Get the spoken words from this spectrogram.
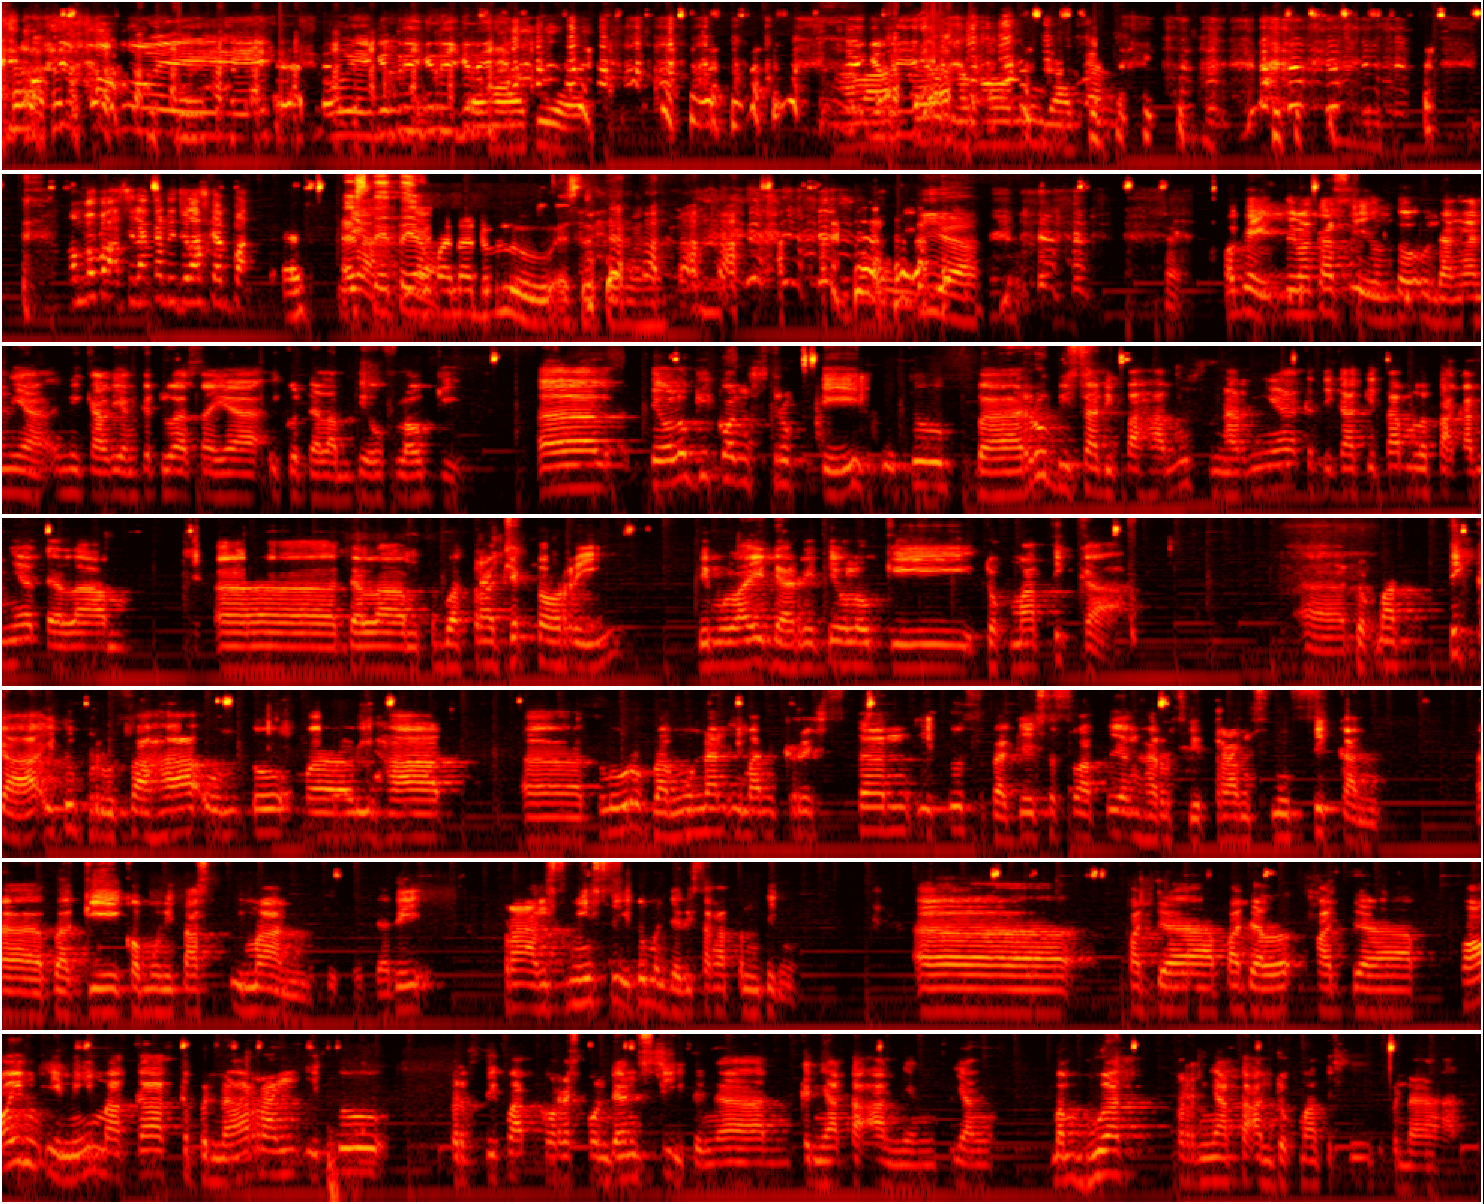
oh, wih, ngeri, ngeri, ngeri. Ngeri. Monggo Pak, silakan dijelaskan Pak. STT ya, yang ya. mana dulu? STT mana? iya. Oke, okay, terima kasih untuk undangannya. Ini kali yang kedua saya ikut dalam teologi. Uh, teologi konstruktif itu baru bisa dipahami sebenarnya ketika kita meletakkannya dalam uh, dalam sebuah trajektori dimulai dari teologi dogmatika uh, dogmatika itu berusaha untuk melihat uh, seluruh bangunan iman Kristen itu sebagai sesuatu yang harus ditransmisikan uh, bagi komunitas iman gitu. Jadi transmisi itu menjadi sangat penting. Uh, pada pada pada poin ini maka kebenaran itu bersifat korespondensi dengan kenyataan yang yang membuat pernyataan dogmatis itu benar.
